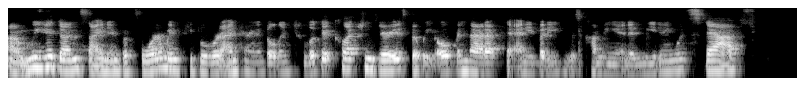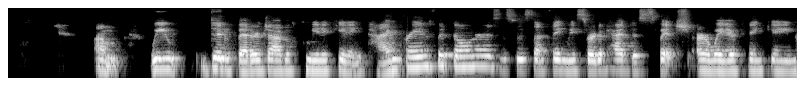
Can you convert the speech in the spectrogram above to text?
Um, we had done sign-in before when people were entering a building to look at collections areas, but we opened that up to anybody who was coming in and meeting with staff. Um, we did a better job of communicating timeframes with donors. This was something we sort of had to switch our way of thinking.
